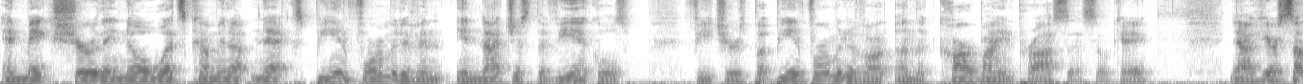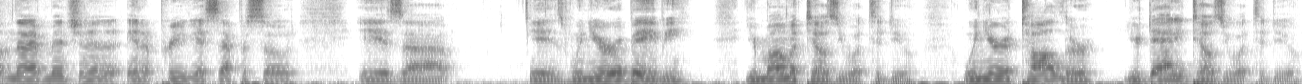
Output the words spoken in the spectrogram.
and make sure they know what's coming up next. Be informative in, in not just the vehicles features, but be informative on, on the car buying process, okay? Now, here's something that I've mentioned in a, in a previous episode is uh, is when you're a baby, your mama tells you what to do. When you're a toddler, your daddy tells you what to do.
